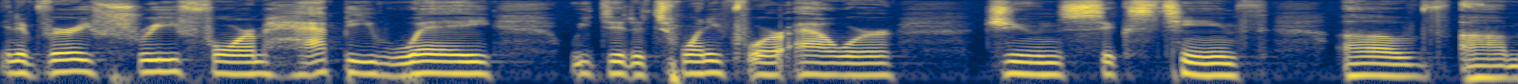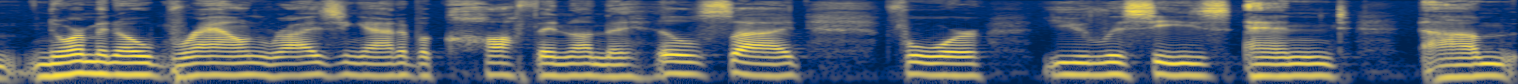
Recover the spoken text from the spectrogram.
in a very free form, happy way. We did a 24 hour June 16th of um, Norman O. Brown rising out of a coffin on the hillside for Ulysses and um,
